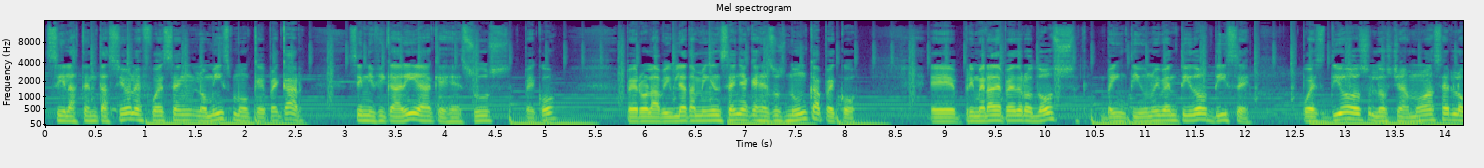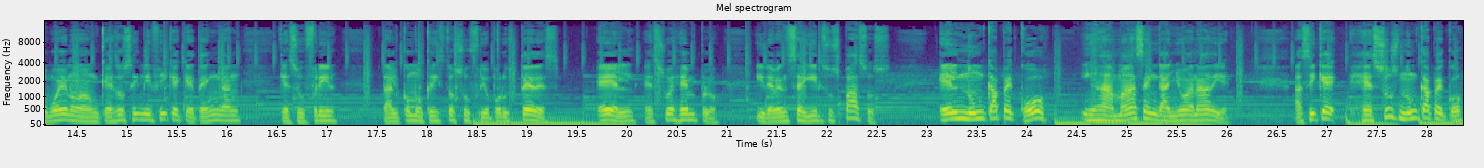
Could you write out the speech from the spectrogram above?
Si las tentaciones fuesen lo mismo que pecar, significaría que Jesús pecó. Pero la Biblia también enseña que Jesús nunca pecó. primera de Pedro 2, 21 y 22 dice, pues Dios los llamó a hacer lo bueno, aunque eso signifique que tengan que sufrir, tal como Cristo sufrió por ustedes. Él es su ejemplo y deben seguir sus pasos. Él nunca pecó y jamás engañó a nadie. Así que Jesús nunca pecó,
